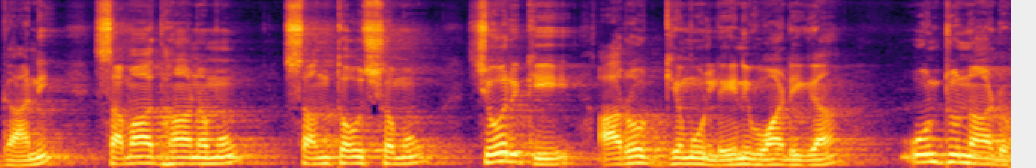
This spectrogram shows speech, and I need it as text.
కానీ సమాధానము సంతోషము చివరికి ఆరోగ్యము లేనివాడిగా ఉంటున్నాడు.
